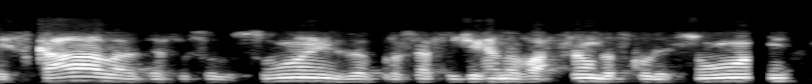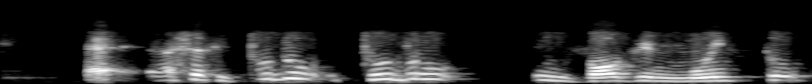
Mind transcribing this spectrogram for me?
a escala dessas soluções, o processo de renovação das coleções? É, acho assim, tudo, tudo envolve muito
